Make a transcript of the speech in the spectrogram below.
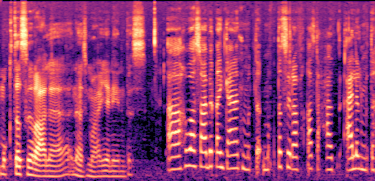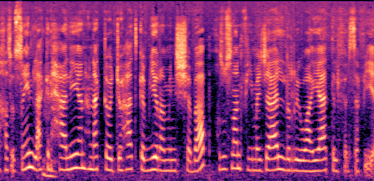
مقتصرة على ناس معينين بس؟ آه هو سابقا كانت مقتصرة فقط على المتخصصين لكن حاليا هناك توجهات كبيرة من الشباب خصوصا في مجال الروايات الفلسفية.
